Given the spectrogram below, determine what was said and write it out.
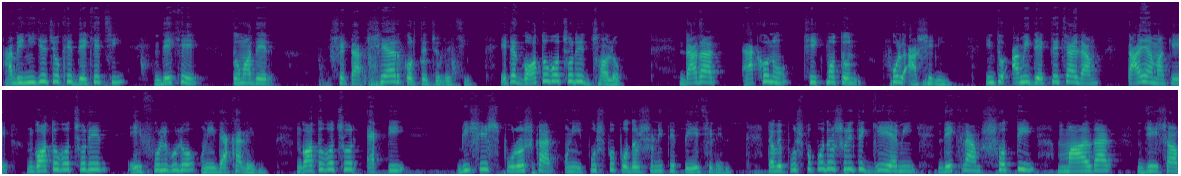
আমি নিজে চোখে দেখেছি, দেখে তোমাদের সেটা শেয়ার করতে চলেছি। এটা গত বছরের ঝলক। দাদার এখনও ঠিক মতন ফুল আসেনি। কিন্তু আমি দেখতে চাইলাম, তাই আমাকে গত বছরের এই ফুলগুলো উনি দেখালেন। গত বছর একটি বিশেষ পুরস্কার উনি পুষ্প প্রদর্শনীতে পেয়েছিলেন। তবে পুষ্প প্রদর্শনীতে গিয়ে আমি দেখলাম, সত্যি মালদার যেসব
